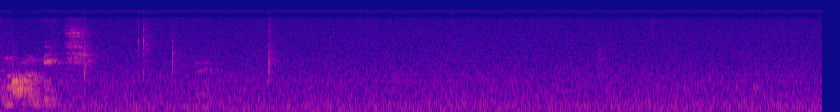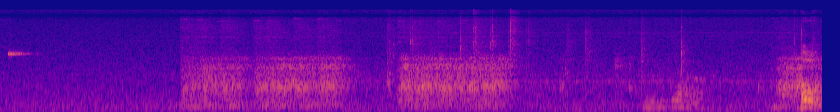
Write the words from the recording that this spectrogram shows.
Come on, bitch. Oh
